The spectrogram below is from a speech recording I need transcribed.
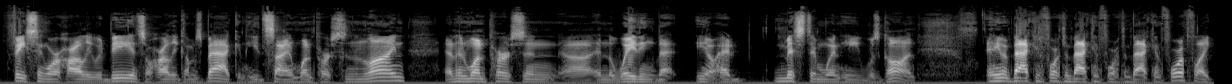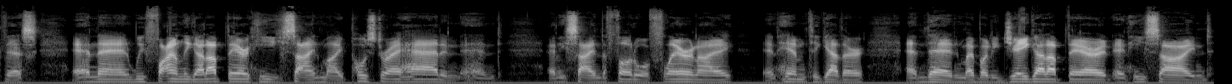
facing where Harley would be. And so Harley comes back, and he'd sign one person in line, and then one person uh, in the waiting that you know had missed him when he was gone. And he went back and forth and back and forth and back and forth like this. And then we finally got up there, and he signed my poster I had, and and and he signed the photo of Flair and I and him together. And then my buddy Jay got up there and, and he signed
